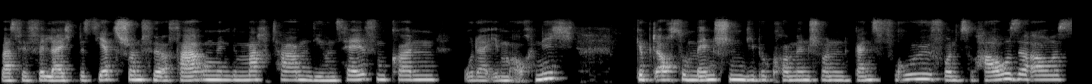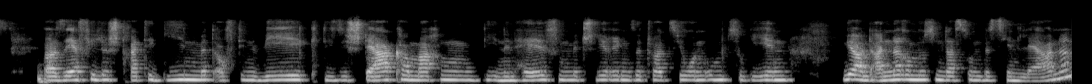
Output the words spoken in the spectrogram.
was wir vielleicht bis jetzt schon für Erfahrungen gemacht haben, die uns helfen können oder eben auch nicht. Gibt auch so Menschen, die bekommen schon ganz früh von zu Hause aus äh, sehr viele Strategien mit auf den Weg, die sie stärker machen, die ihnen helfen, mit schwierigen Situationen umzugehen. Ja, und andere müssen das so ein bisschen lernen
